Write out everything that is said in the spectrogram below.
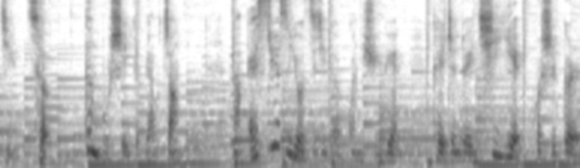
检测，更不是一个标章。那 SGS 有自己的管理学院。可以针对企业或是个人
